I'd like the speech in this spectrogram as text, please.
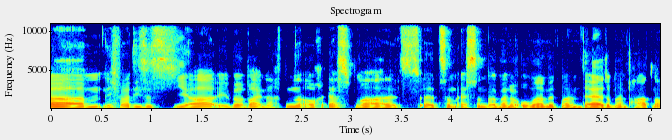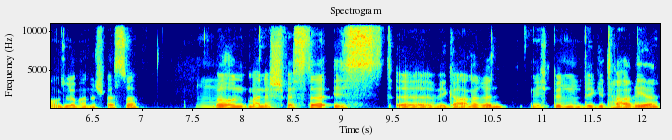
Ähm, ich war dieses Jahr über Weihnachten auch erstmals äh, zum Essen bei meiner Oma mit meinem Dad und meinem Partneronkel und meiner Schwester. Hm. Und meine Schwester ist äh, Veganerin. Ich bin hm. Vegetarier.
